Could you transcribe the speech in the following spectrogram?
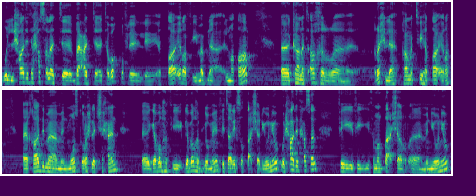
والحادثة حصلت بعد توقف للطائرة في مبنى المطار. آه، كانت آخر آه، رحلة قامت فيها الطائرة آه، قادمة من موسكو رحلة شحن آه، قبلها في قبلها بيومين في تاريخ 16 يونيو. والحادث حصل في في 18 آه، من يونيو.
